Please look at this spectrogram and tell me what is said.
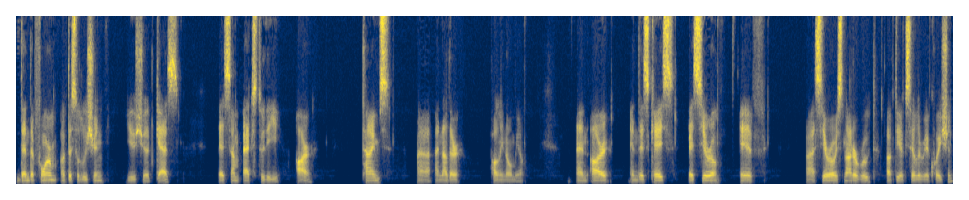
then the form of the solution you should guess is some x to the r times uh, another polynomial and r in this case is zero if uh, zero is not a root of the auxiliary equation.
